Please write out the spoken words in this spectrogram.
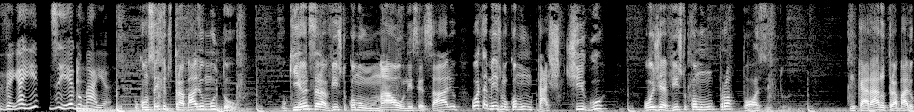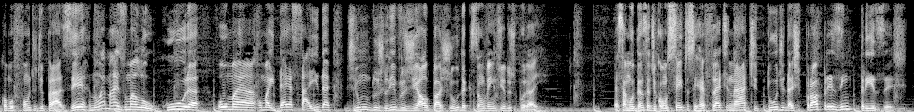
Vem aí, Diego Maia. O conceito de trabalho mudou. O que antes era visto como um mal necessário, ou até mesmo como um castigo, hoje é visto como um propósito. Encarar o trabalho como fonte de prazer não é mais uma loucura ou uma, uma ideia saída de um dos livros de autoajuda que são vendidos por aí. Essa mudança de conceito se reflete na atitude das próprias empresas.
